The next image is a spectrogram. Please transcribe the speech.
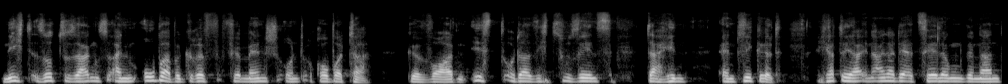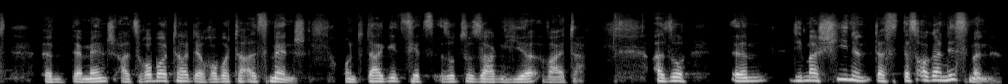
nicht sozusagen zu einem Oberbegriff für Mensch und Roboter geworden ist oder sich zusehends dahin entwickelt. Ich hatte ja in einer der Erzählungen genannt, äh, der Mensch als Roboter, der Roboter als Mensch. Und da geht es jetzt sozusagen hier weiter. Also ähm, die Maschinen, dass, dass Organismen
